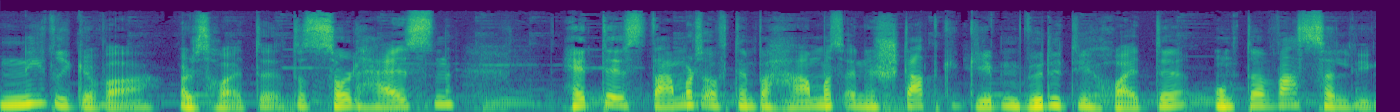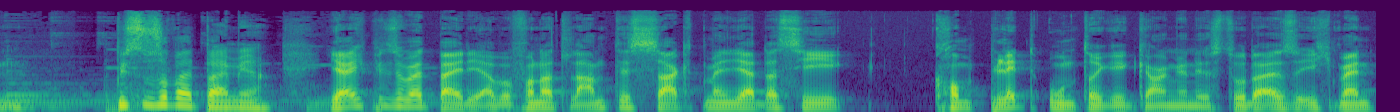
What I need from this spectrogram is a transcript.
niedriger war als heute. Das soll heißen, hätte es damals auf den Bahamas eine Stadt gegeben, würde die heute unter Wasser liegen. Bist du soweit bei mir? Ja, ich bin soweit bei dir, aber von Atlantis sagt man ja, dass sie komplett untergegangen ist, oder? Also ich meine,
